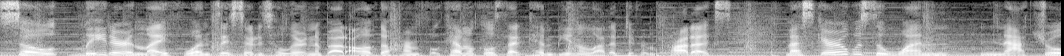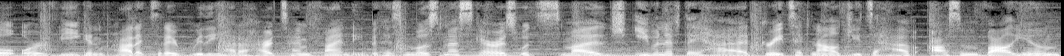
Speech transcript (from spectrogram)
So later in life, once I started to learn about all of the harmful chemicals chemicals that can be in a lot of different products, mascara was the one natural or vegan product that I really had a hard time finding because most mascaras would smudge, even if they had great technology to have awesome volume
